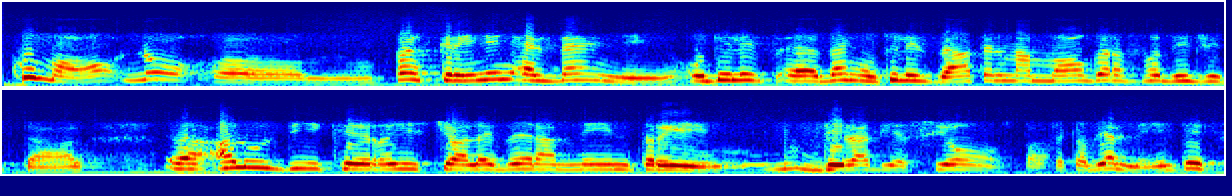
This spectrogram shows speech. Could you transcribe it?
Come no, um, per screening è vengono utilizz- eh, utilizzato il mammografo digitale eh, di che il rischio è veramente di radiazione, perché ovviamente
